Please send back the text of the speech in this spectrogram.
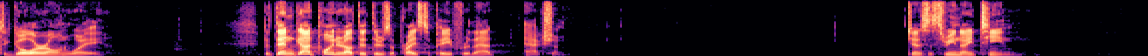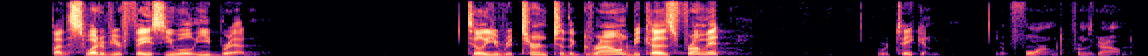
to go our own way. But then God pointed out that there's a price to pay for that action. Genesis 3:19 By the sweat of your face you will eat bread till you return to the ground because from it you were taken you were formed from the ground.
